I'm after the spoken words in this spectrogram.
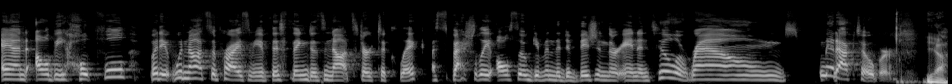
And I'll be hopeful, but it would not surprise me if this thing does not start to click, especially also given the division they're in until around mid October. Yeah.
